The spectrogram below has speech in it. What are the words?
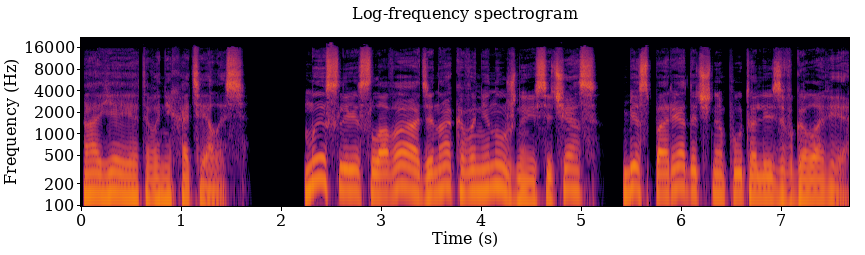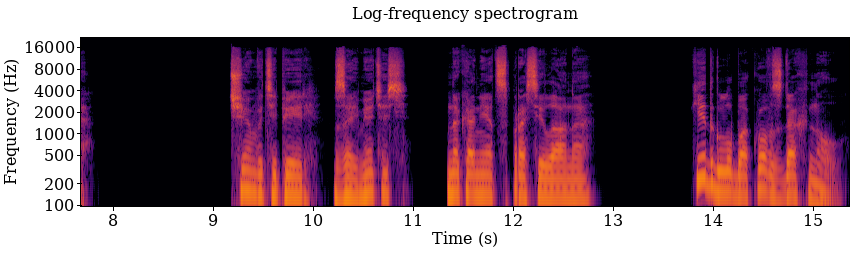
а ей этого не хотелось. Мысли и слова, одинаково ненужные сейчас, беспорядочно путались в голове. «Чем вы теперь займетесь?» — наконец спросила она. Кит глубоко вздохнул.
